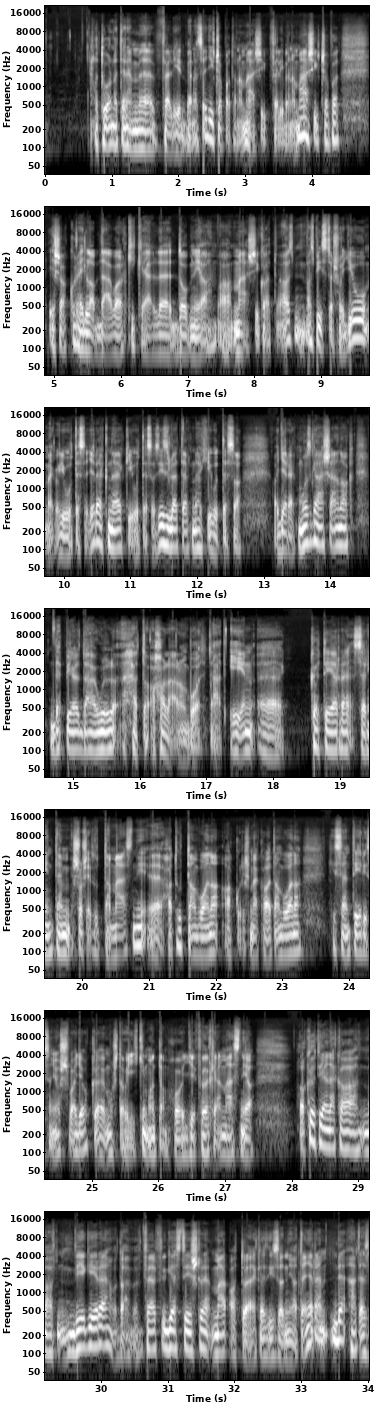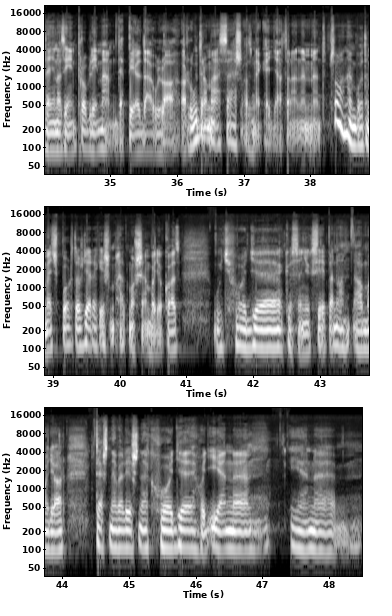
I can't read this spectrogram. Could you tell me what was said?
a tornaterem felében az egyik csapat, a másik felében a másik csapat, és akkor egy labdával ki kell dobni a, a másikat. Az, az biztos, hogy jó, meg jó tesz a gyereknek, jó tesz az izületeknek, jó tesz a, a gyerek mozgásának, de például hát a halálom volt. Tehát én e, kötérre szerintem sose tudtam mászni, ha tudtam volna, akkor is meghaltam volna, hiszen tériszonyos vagyok. Most, ahogy így kimondtam, hogy föl kell mászni a a kötélnek a, a végére, a felfüggesztésre már attól elkezd izzadni a tenyerem, de hát ez legyen az én problémám, de például a, a rúdramászás az meg egyáltalán nem ment. Szóval nem voltam egy sportos gyerek, és hát most sem vagyok az. Úgyhogy köszönjük szépen a, a magyar testnevelésnek, hogy, hogy ilyen ilyen,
